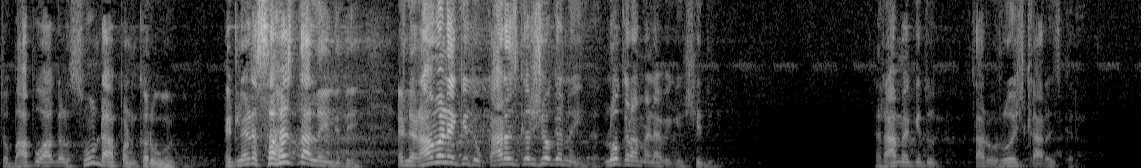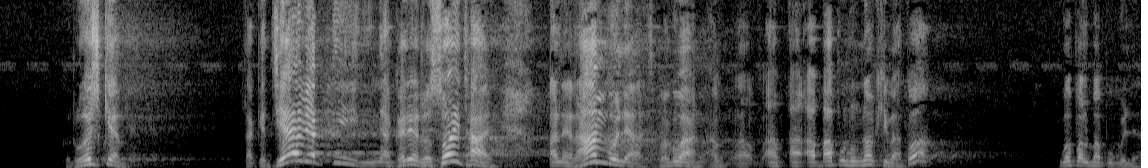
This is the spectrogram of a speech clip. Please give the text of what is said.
તો બાપુ આગળ શું ડાપણ કરવું? એટલે એને સહજતા લઈ લીધી. એટલે રાવણે કીધું, કારજ કરશો કે નહીં? લોક રામાયણ આવી ગઈ સીધી. રામે કીધું, તારું રોજ કારજ કરી. રોજ કેમ? તાકે જે વ્યક્તિ ઘરે રસોઈ થાય અને રામ બોલ્યા ભગવાન, આ- બાપુનું નખી વાત હો. ગોપાલ બાપુ બોલ્યા,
